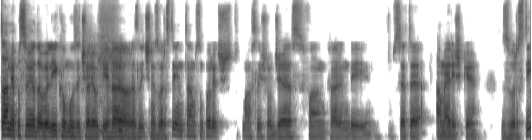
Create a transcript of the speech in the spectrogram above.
Tam je pa seveda veliko muzičarjev, ki igrajo različne zvrsti in tam sem prvič slišal jazz, funk, RB, vse te ameriške zvrsti.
